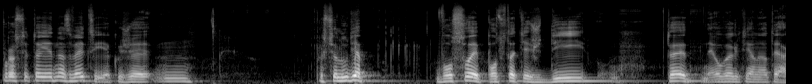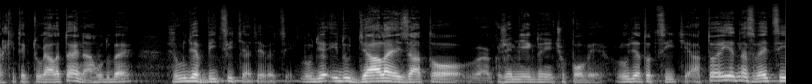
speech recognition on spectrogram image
proste to je jedna z vecí. Akože, mm, proste ľudia vo svojej podstate vždy, to je neuveriteľné na tej architektúre, ale to je na hudbe, že ľudia vycítia tie veci. Ľudia idú ďalej za to, akože im niekto niečo povie. Ľudia to cítia. A to je jedna z vecí,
